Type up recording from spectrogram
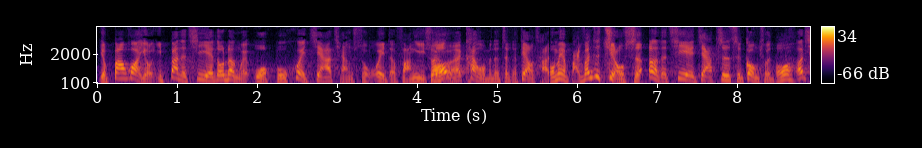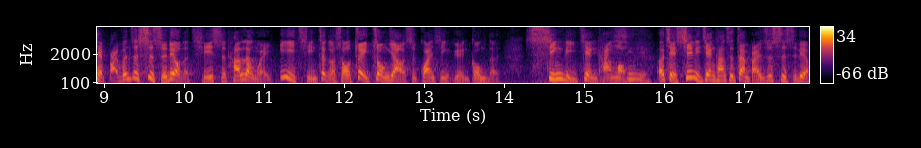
有包括有一半的企业都认为我不会加强所谓的防疫，所以我们来看我们的整个调查，我们有百分之九十二的企业家支持共存，哦，而且百分之四十六的其实他认为疫情这个时候最重要的是关心员工的。心理健康哦，而且心理健康是占百分之四十六，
